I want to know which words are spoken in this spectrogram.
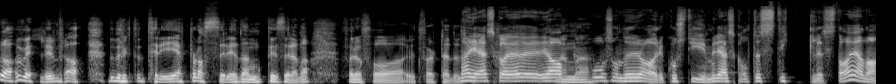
Det var veldig bra. Du brukte tre plasser i den tisserenna for å få utført det du skulle. Nei, jeg skal, ja, Apropos uh, sånne rare kostymer, jeg skal til Stiklestad, jeg da,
